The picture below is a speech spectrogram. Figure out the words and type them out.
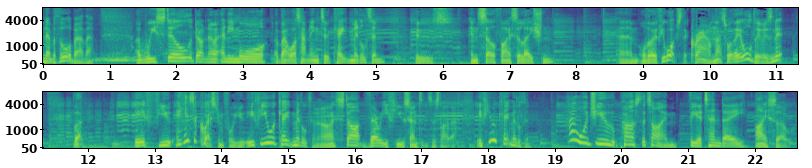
Never thought about that. Uh, we still don't know any more about what's happening to Kate Middleton, who's in self isolation. Um, although, if you watch The Crown, that's what they all do, isn't it? But If you here's a question for you: If you were Kate Middleton, and I start very few sentences like that. If you were Kate Middleton, how would you pass the time for your ten-day ISO?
